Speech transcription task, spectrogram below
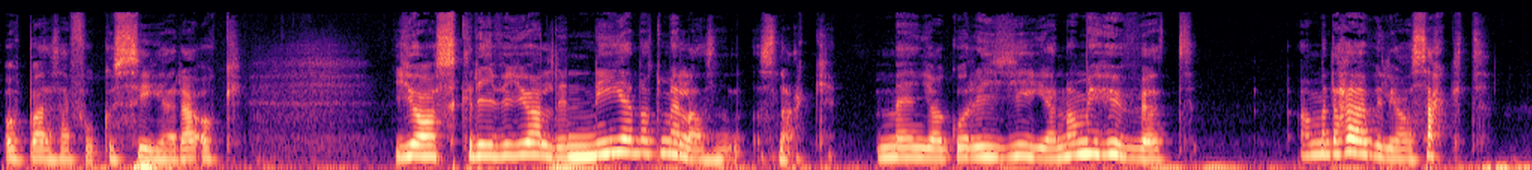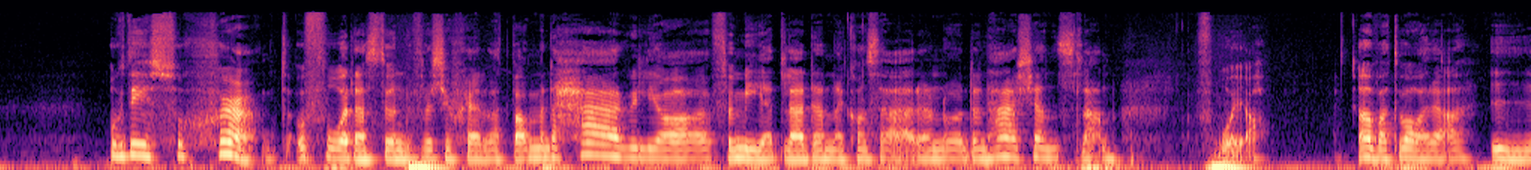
och bara så fokusera och jag skriver ju aldrig ner något mellansnack men jag går igenom i huvudet, ja men det här vill jag ha sagt. Och det är så skönt att få den stunden för sig själv att bara, men det här vill jag förmedla denna konserten och den här känslan får jag av att vara i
